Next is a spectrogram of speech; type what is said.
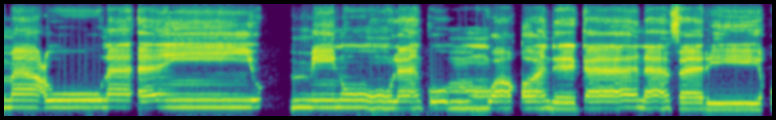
أفتطمعون أن يؤمنوا لكم وقد كان فريق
